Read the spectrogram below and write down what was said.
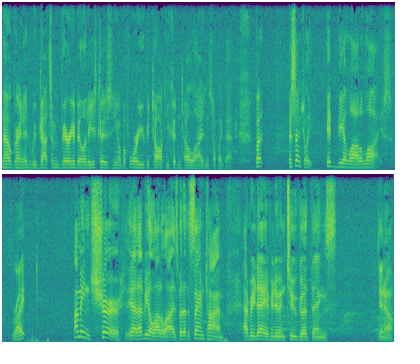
Now, granted, we've got some variabilities because, you know, before you could talk, you couldn't tell lies and stuff like that. But essentially, it'd be a lot of lies, right? I mean, sure, yeah, that'd be a lot of lies, but at the same time, every day, if you're doing two good things, you know,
